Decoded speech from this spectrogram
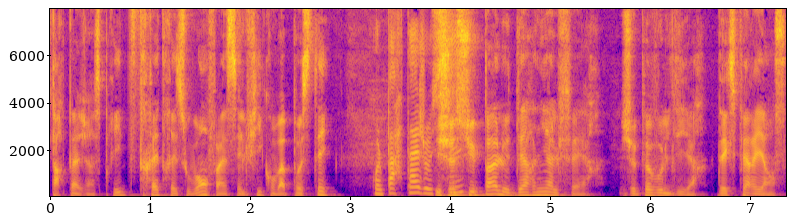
partage un spritz, très très souvent, enfin un selfie qu'on va poster. On le partage aussi. Je ne suis pas le dernier à le faire je peux vous le dire, d'expérience.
